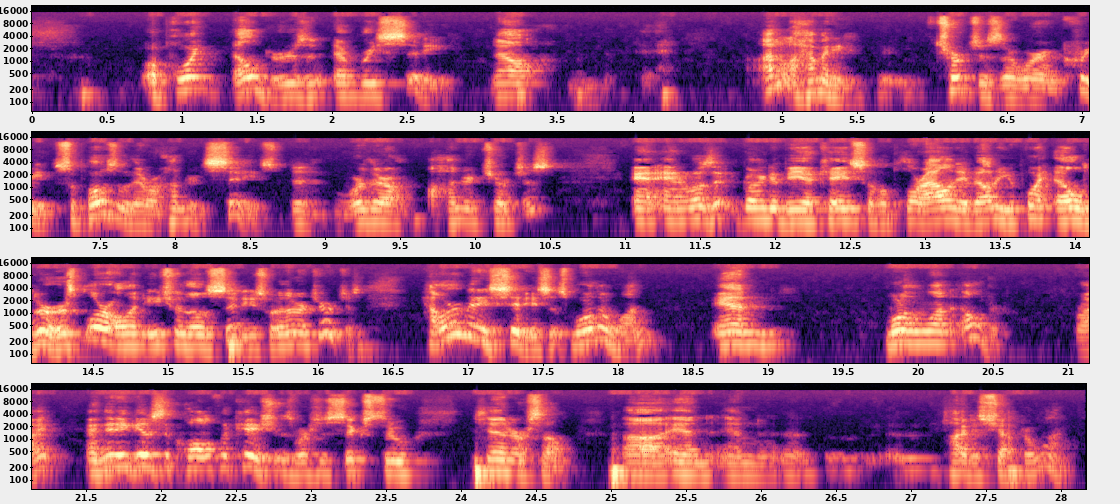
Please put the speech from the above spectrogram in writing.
appoint elders in every city. Now, I don't know how many churches there were in Crete. Supposedly there were 100 cities. Did, were there 100 churches? And, and, was it going to be a case of a plurality of elders? You point elders, plural, in each of those cities where there are churches. However many cities, it's more than one, and more than one elder, right? And then he gives the qualifications, verses 6 through 10 or so, uh, in, in uh, Titus chapter 1.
